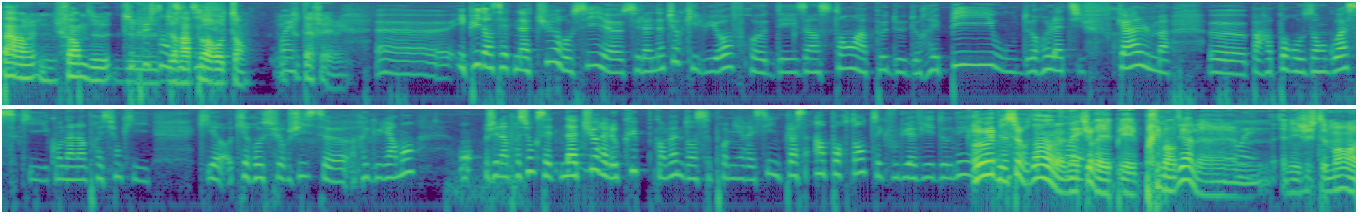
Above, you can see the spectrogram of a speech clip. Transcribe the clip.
par une forme de, de, de rapport au temps. Tout à fait, oui. Euh, et puis dans cette nature aussi, euh, c'est la nature qui lui offre des instants un peu de, de répit ou de relatif calme euh, par rapport aux angoisses qu'on a l'impression qui, qui, ressurgissent régulièrement. J'ai l'impression que cette nature, elle occupe quand même dans ce premier récit une place importante et que vous lui aviez donné. Oui, bien sûr. Non, la nature est, primordiale. Elle est justement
